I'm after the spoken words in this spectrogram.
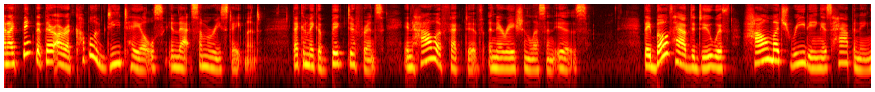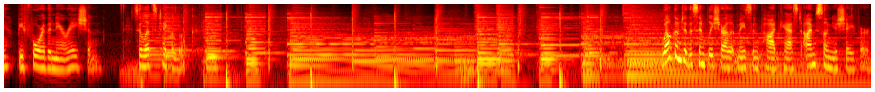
And I think that there are a couple of details in that summary statement that can make a big difference in how effective a narration lesson is. They both have to do with how much reading is happening before the narration. So let's take a look. Welcome to the Simply Charlotte Mason podcast. I'm Sonya Shafer.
